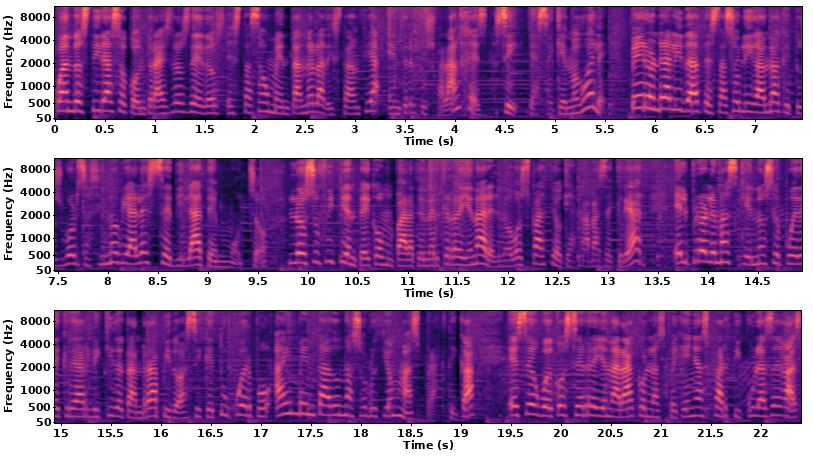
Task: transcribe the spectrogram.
Cuando estiras o contraes los dedos, estás aumentando la distancia entre tus falanges. Sí, ya sé que no duele, pero en realidad estás obligando a que tus bolsas sinoviales se dilaten mucho, lo suficiente como para tener que rellenar el nuevo espacio que acabas de crear. El problema es que no se puede crear líquido tan rápido, así que tu cuerpo ha inventado una solución más práctica. Ese hueco se rellenará con las pequeñas partículas de gas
